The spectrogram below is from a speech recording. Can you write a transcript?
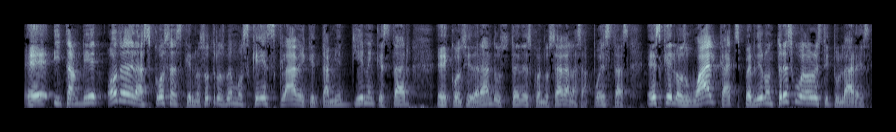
Eh, y también otra de las cosas que nosotros vemos que es clave que también tienen que estar eh, considerando ustedes cuando se hagan las apuestas es que los Wildcats perdieron tres jugadores titulares.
